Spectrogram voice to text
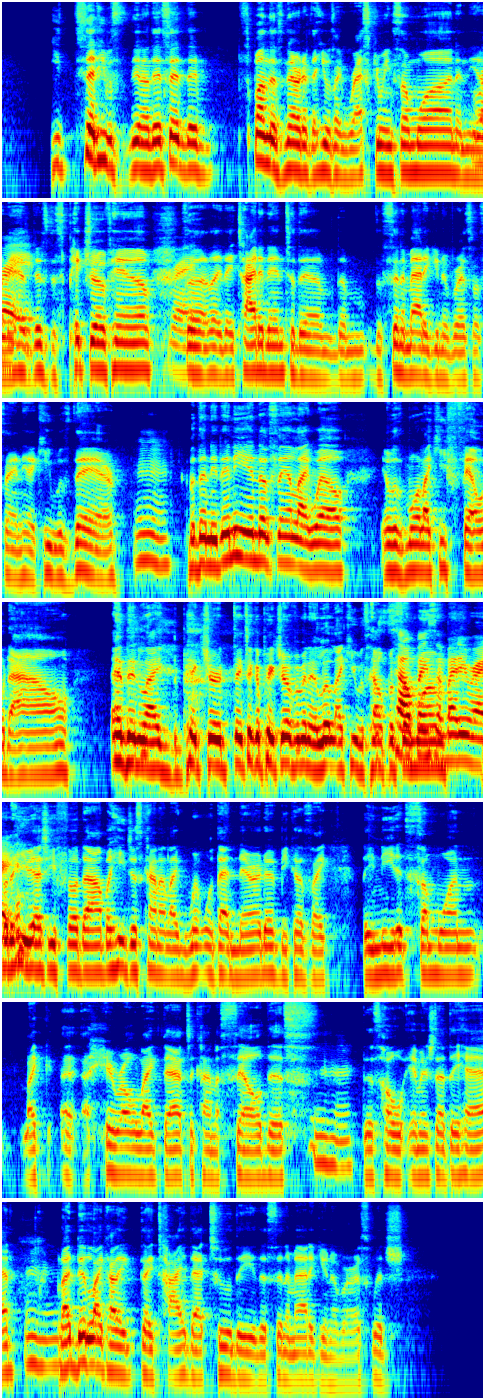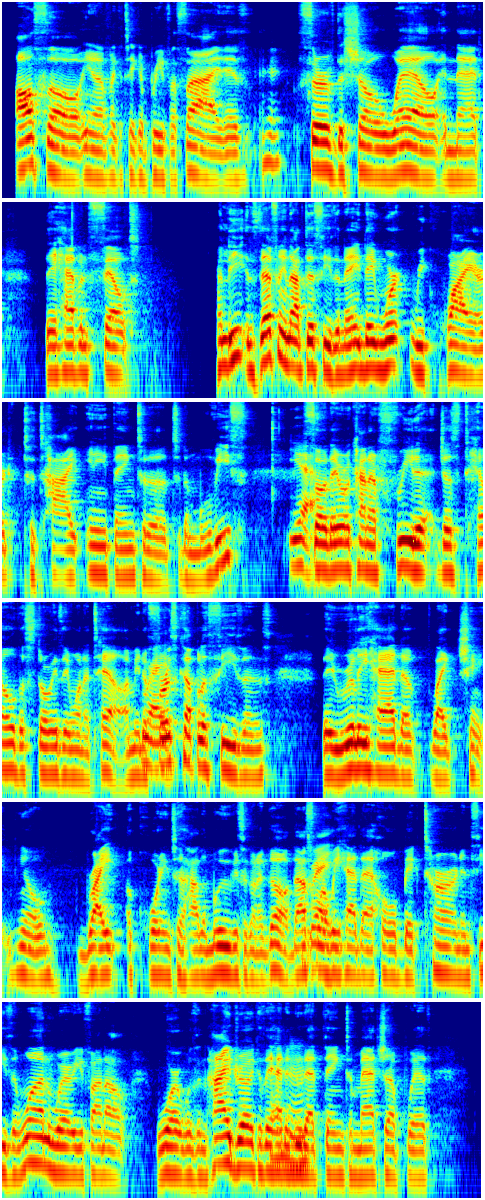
he said he was you know they said they spun this narrative that he was like rescuing someone and you know right. there's this picture of him right. so like they tied it into the the, the cinematic universe so saying like he was there mm. but then then he ended up saying like well it was more like he fell down and then like the picture, they took a picture of him and it looked like he was helping, helping someone, somebody, right? But he actually fell down. But he just kind of like went with that narrative because like they needed someone like a, a hero like that to kind of sell this mm-hmm. this whole image that they had. Mm-hmm. But I did like how they, they tied that to the the cinematic universe, which also you know if I could take a brief aside is mm-hmm. served the show well in that they haven't felt at least it's definitely not this season. They they weren't required to tie anything to the to the movies. Yeah. So they were kind of free to just tell the stories they want to tell. I mean, the right. first couple of seasons, they really had to like change, you know, write according to how the movies are going to go. That's right. why we had that whole big turn in season one where you found out Ward was in Hydra because they had mm-hmm. to do mm-hmm. that thing to match up with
